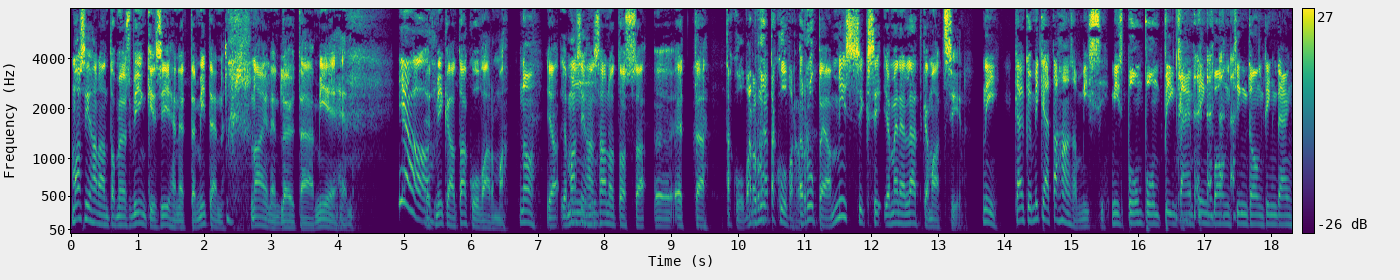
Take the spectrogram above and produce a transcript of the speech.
Masihan antoi myös vinkin siihen, että miten nainen löytää miehen. Joo. Että mikä on takuvarma. No, Ja, ja Masihan mm. sanoi tuossa, että takuu varmaan. Takuu varmaan. rupea missiksi ja mene lätkämatsiin. Niin. Käykö mikä tahansa missi? Miss pum pum, ping bang, ping bong, ting dong, ting dang.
